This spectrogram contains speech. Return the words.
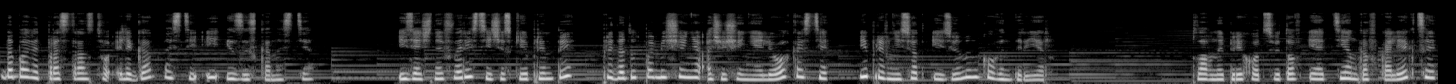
добавит пространству элегантности и изысканности. Изящные флористические принты придадут помещению ощущение легкости и привнесет изюминку в интерьер. Плавный переход цветов и оттенков в коллекции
